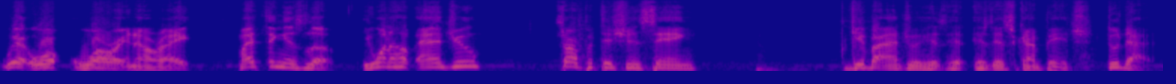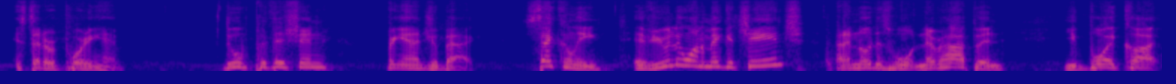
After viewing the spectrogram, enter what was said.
We're at war, war right now, right? My thing is, look, you want to help Andrew? Start a petition saying, give out Andrew his, his Instagram page. Do that instead of reporting him. Do a petition, bring Andrew back. Secondly, if you really want to make a change, and I know this won't never happen, you boycott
